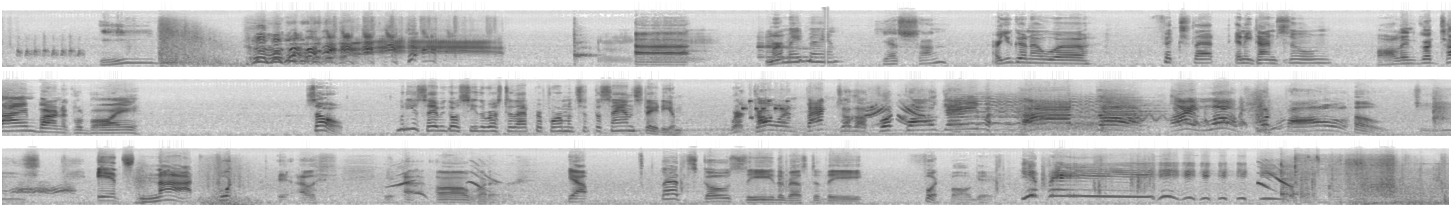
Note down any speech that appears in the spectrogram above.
evil. Uh, Mermaid Man, Yes, son? are you gonna, uh, fix that anytime soon? All in good time, Barnacle Boy. So, what do you say we go see the rest of that performance at the Sand Stadium? We're going back to the football game? Hot dog! I love football! Oh, jeez. It's not foot. Uh, uh, oh, whatever. Yep. Let's go see the rest of the football game. Yippee!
